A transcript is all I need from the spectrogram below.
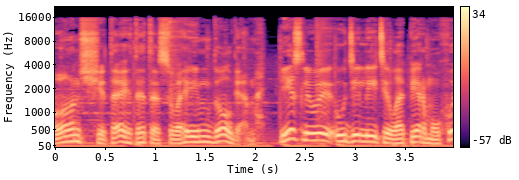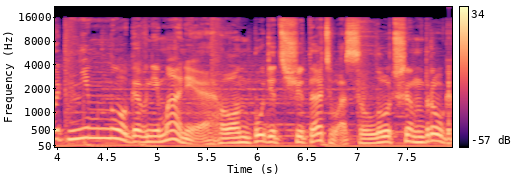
Он считает это своим долгом. Если вы уделите Лаперму хоть немного внимания, он будет считать вас лучшим другом.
